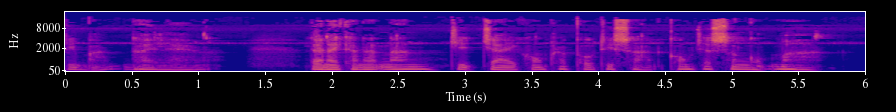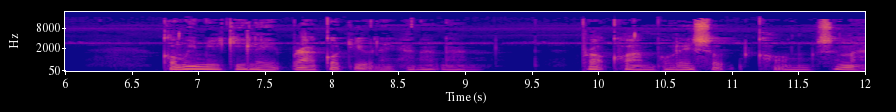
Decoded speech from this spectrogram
ฏิบัติได้แล้ว และในขณะนั้นจิตใจของพระโพธิสัตว์คงจะสงบมาก คงไม่มีกิเลสปรากฏอยู่ในขณะนั้น เพราะความบริสุทธิ์ของสมา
